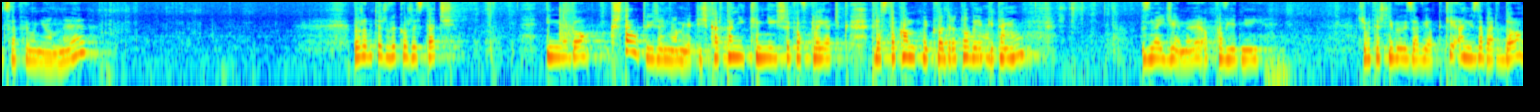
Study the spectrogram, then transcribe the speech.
zapełniony. Możemy też wykorzystać innego kształtu, jeżeli mamy jakieś kartoniki mniejsze, powklejać prostokątne, kwadratowe, jakie tam znajdziemy odpowiedniej, żeby też nie były zawiotki, ani za bardzo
